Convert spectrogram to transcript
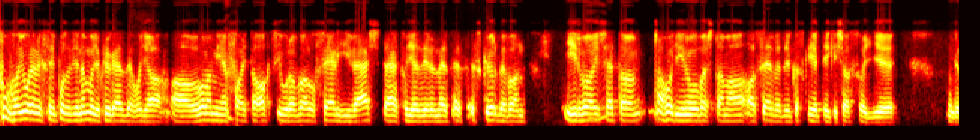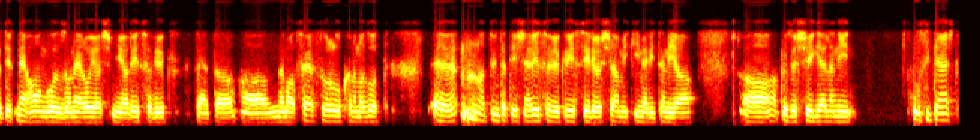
Hú, ha jól emlékszem, pozitív nem vagyok jogász, de hogy a, a valamilyen fajta akcióra való felhívás, tehát hogy ezért ez, ez, ez körbe van írva, és hát a, ahogy én olvastam, a, a szervezők azt kérték is azt, hogy, hogy azért ne hangozzon el olyasmi a részvevők, tehát a, a, nem a felszólalók, hanem az ott a tüntetésen részvevők részéről se, ami kimeríteni a, a közösség elleni úszítást.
